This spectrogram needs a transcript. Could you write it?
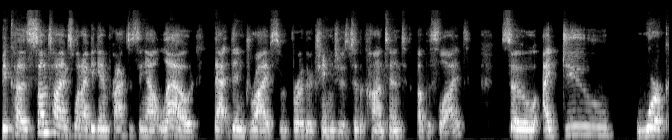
because sometimes when I begin practicing out loud, that then drives some further changes to the content of the slides. So I do work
